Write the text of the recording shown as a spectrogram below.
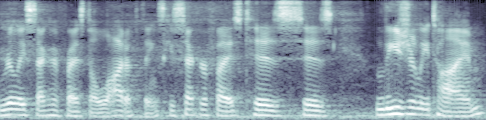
really sacrificed a lot of things. He sacrificed his his leisurely time.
